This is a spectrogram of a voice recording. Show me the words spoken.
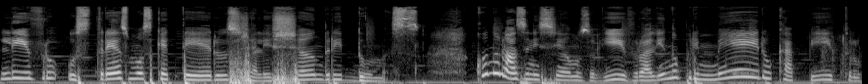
Livro Os Três Mosqueteiros de Alexandre Dumas. Quando nós iniciamos o livro, ali no primeiro capítulo,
